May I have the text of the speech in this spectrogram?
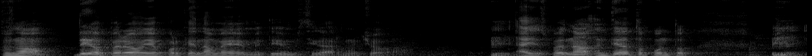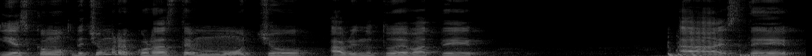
Pues no, digo, pero yo porque no me he metido a investigar mucho Ay, después, no, entiendo tu punto. Y es como, de hecho me recordaste mucho abriendo tu debate a este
